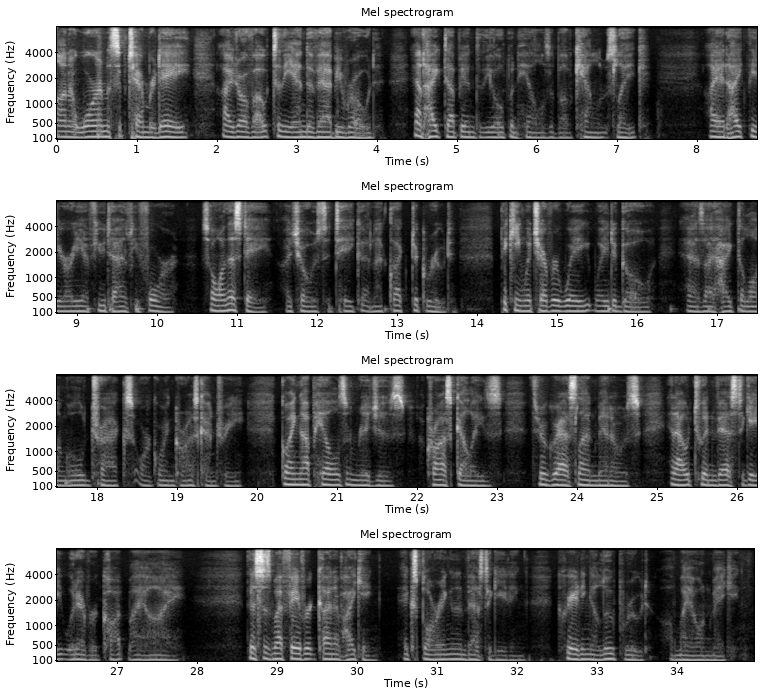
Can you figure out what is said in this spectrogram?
On a warm September day, I drove out to the end of Abbey Road and hiked up into the open hills above Kamloops Lake. I had hiked the area a few times before, so on this day I chose to take an eclectic route, picking whichever way, way to go as I hiked along old tracks or going cross country, going up hills and ridges, across gullies, through grassland meadows, and out to investigate whatever caught my eye. This is my favorite kind of hiking exploring and investigating, creating a loop route of my own making.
